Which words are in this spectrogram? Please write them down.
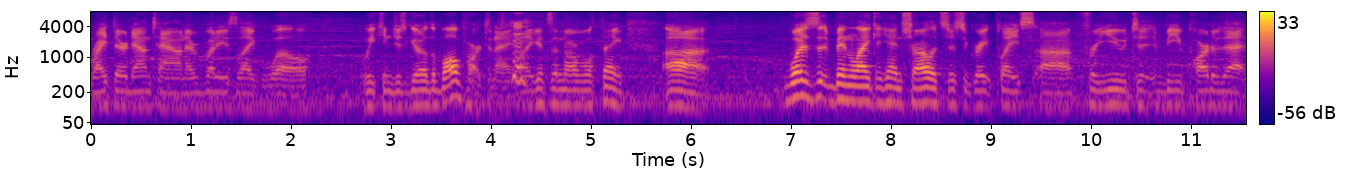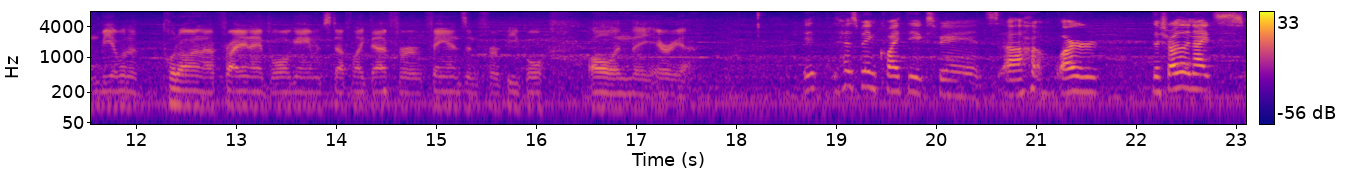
right there downtown. Everybody's like, well, we can just go to the ballpark tonight. like it's a normal thing. Uh, what has it been like? Again, Charlotte's just a great place uh, for you to be part of that and be able to put on a Friday night ball game and stuff like that for fans and for people all in the area. It has been quite the experience. Uh, our the Charlotte Knights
